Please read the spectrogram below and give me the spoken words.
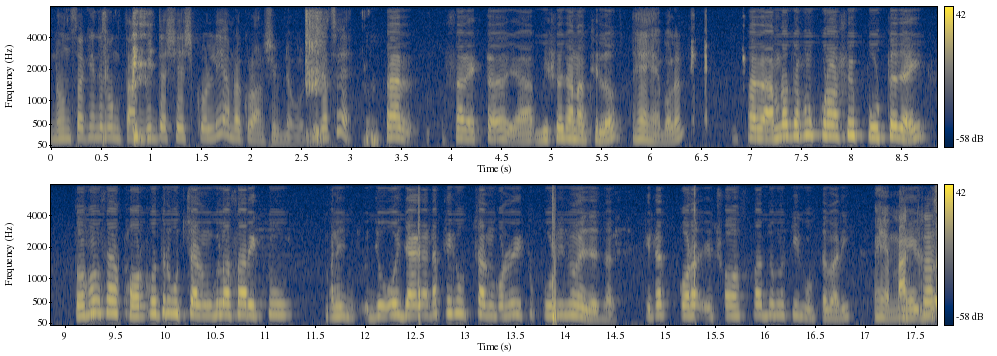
নুন সাকিন এবং তানবিনটা শেষ করলেই আমরা কোরআন শিব নেব ঠিক আছে? স্যার স্যার একটা বিষয় জানা ছিল। হ্যাঁ হ্যাঁ বলেন। স্যার আমরা যখন কোরআন শরীফ পড়তে যাই তখন স্যার হরকতের উচ্চারণগুলো স্যার একটু মানে যে ওই জায়গাটা থেকে উচ্চারণ করা একটু কঠিন হয়ে যায় স্যার। এটা করা সহজ করার জন্য কি করতে পারি? হ্যাঁ মানে মাকরাজ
